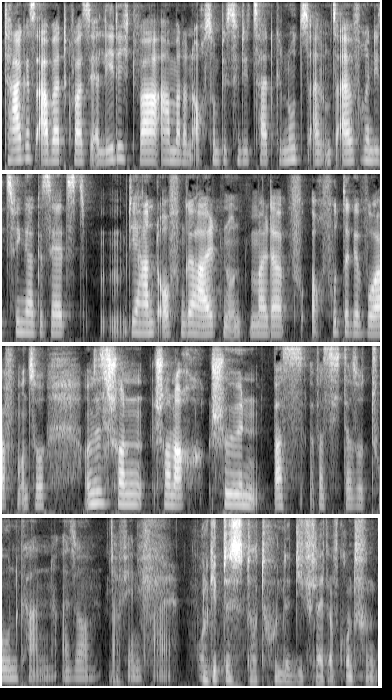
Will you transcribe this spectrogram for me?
Tagesarbeit quasi erledigt war, haben wir dann auch so ein bisschen die Zeit genutzt, uns einfach in die Zwinger gesetzt, die Hand offen gehalten und mal da auch Futter geworfen und so. Und es ist schon, schon auch schön, was, was ich da so tun kann. Also auf jeden Fall. Und gibt es dort Hunde, die vielleicht aufgrund von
